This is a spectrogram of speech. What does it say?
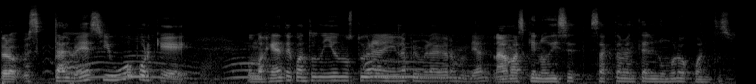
pero pues, tal vez sí hubo porque pues, imagínate cuántos niños no estuvieron ahí en la Primera Guerra Mundial. Nada más que no dice exactamente el número cuántos,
